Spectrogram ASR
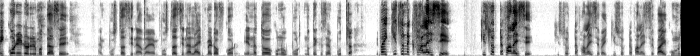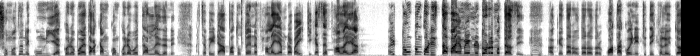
এই করিডোরের মধ্যে আছে? আমি বুঝতাছি না ভাই, আমি বুঝতাছি না লাইট মাইট অফ কর এনে তো কোনো ভূত মধ্যে না। ভূতটা ভাই, কিছু নাকি ফালাইছে? কিছু একটা ফালাইছে। কিছু একটা ফালাইছে ভাই, কিছু একটা ফালাইছে। ভাই, কোন সময় জানে কোন ইয়া করে বয়ে আকাম কম করে বয়ে আল্লাহ জানে। আচ্ছা ভাই, এটা আপাতত এনে ফালাই আমরা ভাই, ঠিক আছে? ফালাইয়া এই টুং টুং করিস তা ভাই, আমি এমনি ডোরের মধ্যে আছি। ওকে, দাঁড়াও দাঁড়াও দাঁড়াও, কথা কইনি একটু দেখে লই তো।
